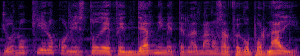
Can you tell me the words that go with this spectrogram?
yo no quiero con esto defender ni meter las manos al fuego por nadie.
